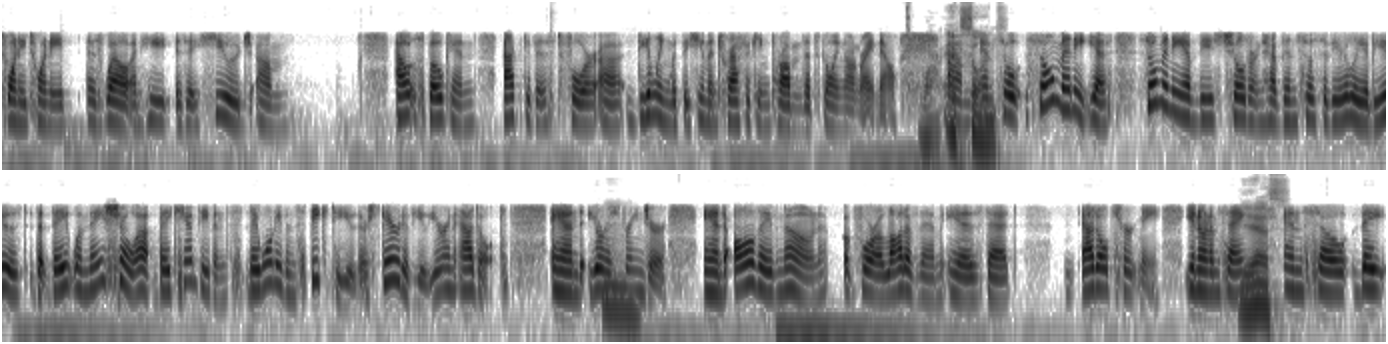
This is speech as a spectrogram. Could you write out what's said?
2020 as well, and he is a huge um, outspoken activist for uh, dealing with the human trafficking problem that's going on right now. Wow, excellent. Um, and so, so many, yes, so many of these children have been so severely abused that they, when they show up, they can't even, they won't even speak to you. They're scared of you. You're an adult, and you're mm. a stranger, and all they've known for a lot of them is that adults hurt me. You know what I'm saying? Yes. And so they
